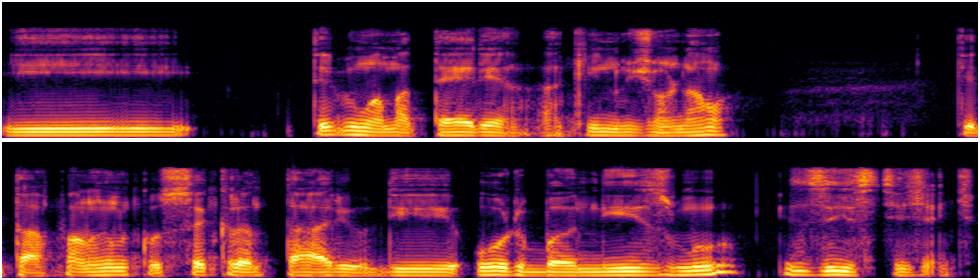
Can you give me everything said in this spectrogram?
E teve uma matéria aqui no jornal que está falando que o secretário de urbanismo existe, gente.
